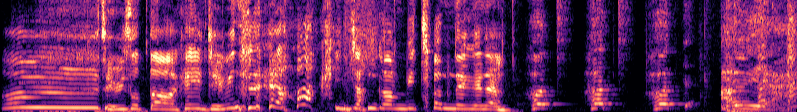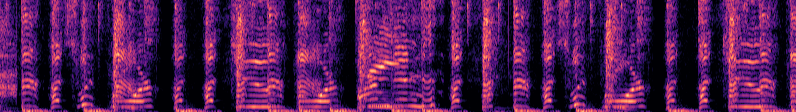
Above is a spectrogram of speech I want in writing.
아유 재밌었다 게임 재밌네 긴장감 미쳤네 그냥 헛헛헛 아우야 Hut, hut, two, four, three, and hut, hut, hut, hut, four, hut, hut, two, four.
